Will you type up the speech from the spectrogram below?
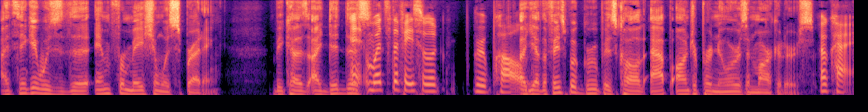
I think it was the information was spreading because I did this. And what's the Facebook group called? Uh, yeah, the Facebook group is called App Entrepreneurs and Marketers. Okay.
